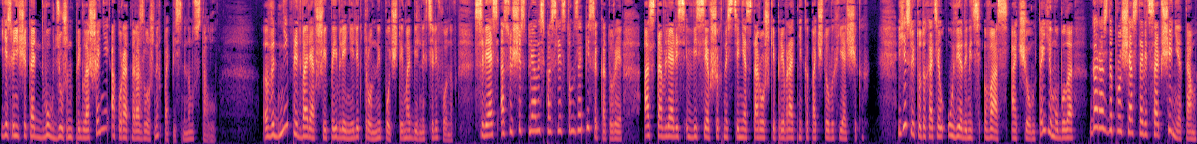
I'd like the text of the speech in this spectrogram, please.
если не считать двух дюжин приглашений, аккуратно разложенных по письменному столу. В дни, предварявшие появление электронной почты и мобильных телефонов, связь осуществлялась посредством записок, которые оставлялись в висевших на стене сторожке привратника почтовых ящиках. Если кто-то хотел уведомить вас о чем-то, ему было гораздо проще оставить сообщение там,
